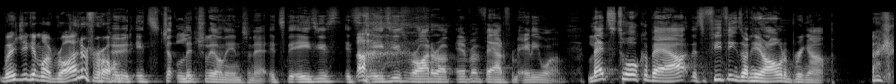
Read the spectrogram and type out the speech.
where'd you get my rider from? Dude, it's just literally on the internet. It's the easiest. It's the easiest rider I've ever found from anyone. Let's talk about. There's a few things on here I want to bring up. Okay.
